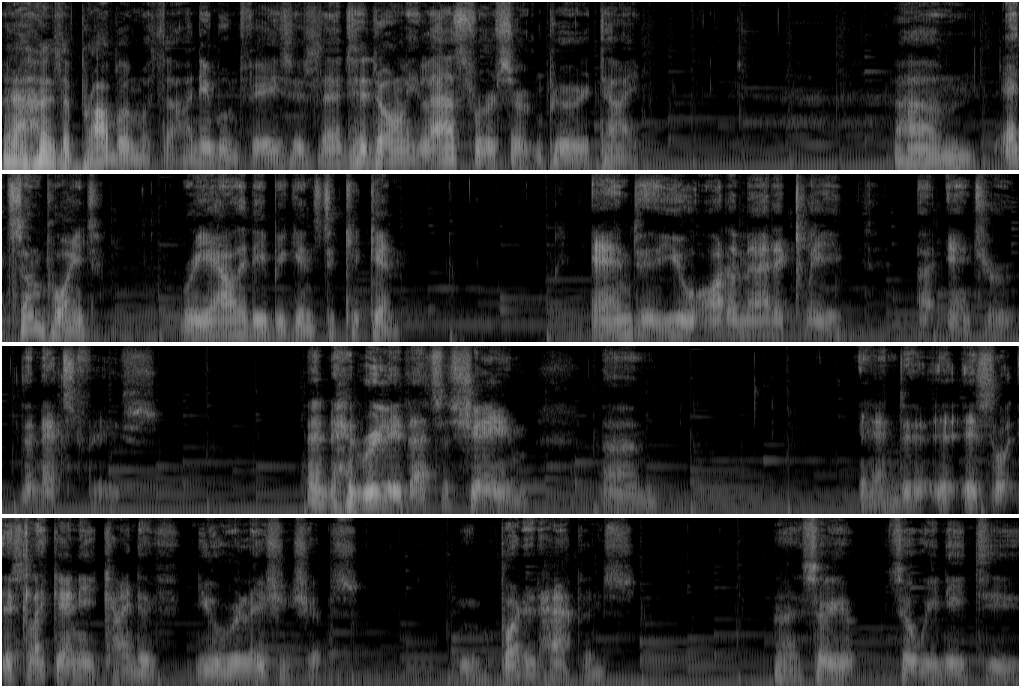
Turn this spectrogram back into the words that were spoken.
Now, the problem with the honeymoon phase is that it only lasts for a certain period of time. Um, at some point, reality begins to kick in, and you automatically uh, enter the next phase. And, and, really, that's a shame. Um, and it's, it's like any kind of new relationships, but it happens. Uh, so, so we need to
